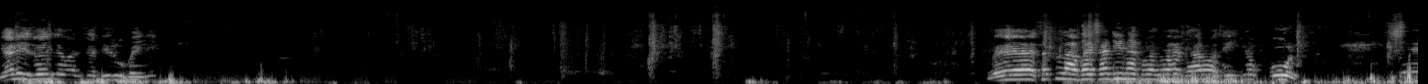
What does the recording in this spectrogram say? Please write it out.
મેળી જોઈ લેવાની છે ધીરુભાઈની. હવે સટલા ભાઈ કાઢી નાખવા ગારો થઈ ગયો ફૂલ. એ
